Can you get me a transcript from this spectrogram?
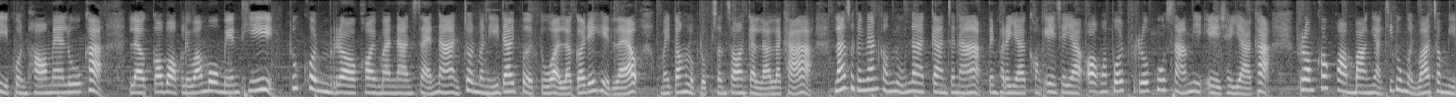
4 คนพ่อแม่ลูกค่ะ แล้วก็บอกเลยว่าโมเมนต์ที่ทุกคนรอคอยมานานแสนนาน จนวันนี้ได้เปิดตัวแล้วก็ได้เห็นแล้ว ไม่ต้องหลบหลบๆซ่อนๆกันแล้วล่ะค่ะล่าสุดทางด้านของหนูนาการจนาเป็นภรรยาของเอชยาออกมาโพสต์รูปผู้สามีเอชยาค่ะ พร้อมข้อความบางอย่างที่ดูเหมือนว่าจะมี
